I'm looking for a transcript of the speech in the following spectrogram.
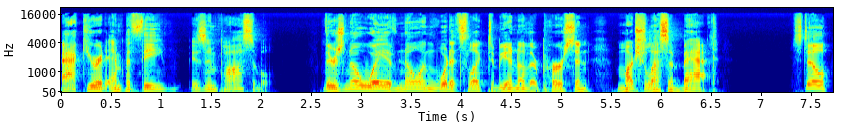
accurate empathy is impossible. There's no way of knowing what it's like to be another person, much less a bat. Still,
